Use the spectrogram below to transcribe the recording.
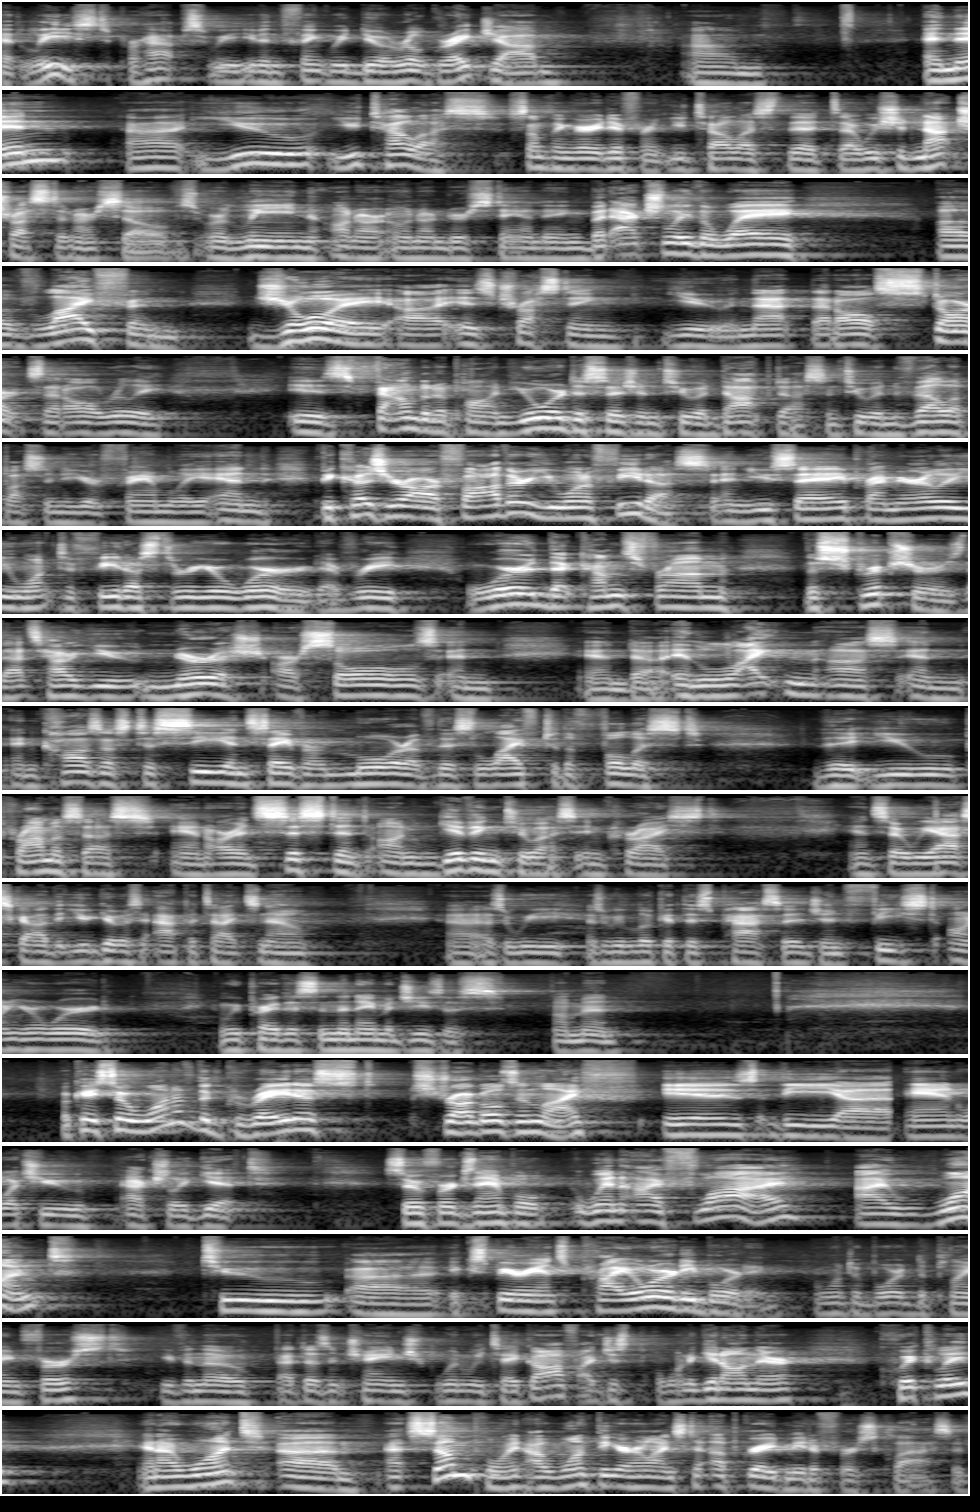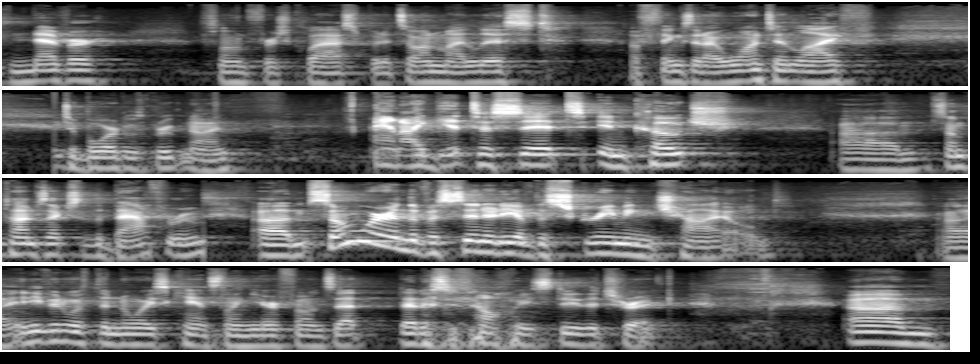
at least. Perhaps we even think we do a real great job. Um, and then uh, you, you tell us something very different. You tell us that uh, we should not trust in ourselves or lean on our own understanding, but actually the way of life and joy uh, is trusting you. And that, that all starts, that all really is founded upon your decision to adopt us and to envelop us into your family. And because you're our Father, you want to feed us. And you say primarily you want to feed us through your word. Every word that comes from the scriptures, that's how you nourish our souls and, and uh, enlighten us and, and cause us to see and savor more of this life to the fullest that you promise us and are insistent on giving to us in Christ. And so we ask God that you give us appetites now uh, as, we, as we look at this passage and feast on your word. And we pray this in the name of Jesus. Amen. Okay, so one of the greatest struggles in life is the uh, and what you actually get. So, for example, when I fly, I want to uh, experience priority boarding. I want to board the plane first, even though that doesn't change when we take off. I just I want to get on there quickly. And I want, um, at some point, I want the airlines to upgrade me to first class. I've never flown first class, but it's on my list of things that I want in life to board with Group 9. And I get to sit in coach, um, sometimes next to the bathroom, um, somewhere in the vicinity of the screaming child. Uh, and even with the noise canceling earphones, that, that doesn't always do the trick. Um,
